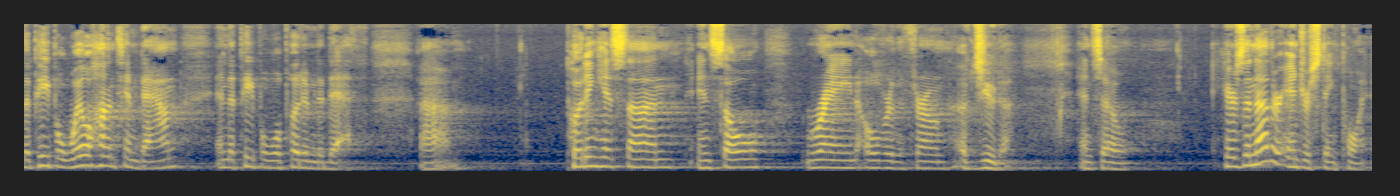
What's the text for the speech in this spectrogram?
The people will hunt him down, and the people will put him to death, um, putting his son in sole reign over the throne of Judah. And so, here's another interesting point.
